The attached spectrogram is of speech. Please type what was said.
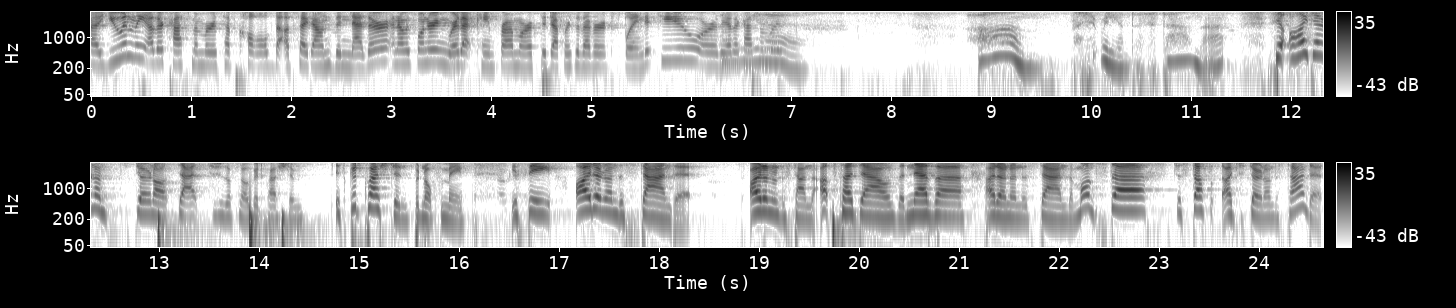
uh, you and the other cast members have called the Upside Down the Nether, and I was wondering where that came from, or if the Duffers have ever explained it to you, or the other cast members. Um, I don't really understand that. See, I don't un- don't un- that, that's not a good question. It's a good question, but not for me. You see, I don't understand it. I don't understand the upside down, the nether. I don't understand the monster. Just stuff. I just don't understand it.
